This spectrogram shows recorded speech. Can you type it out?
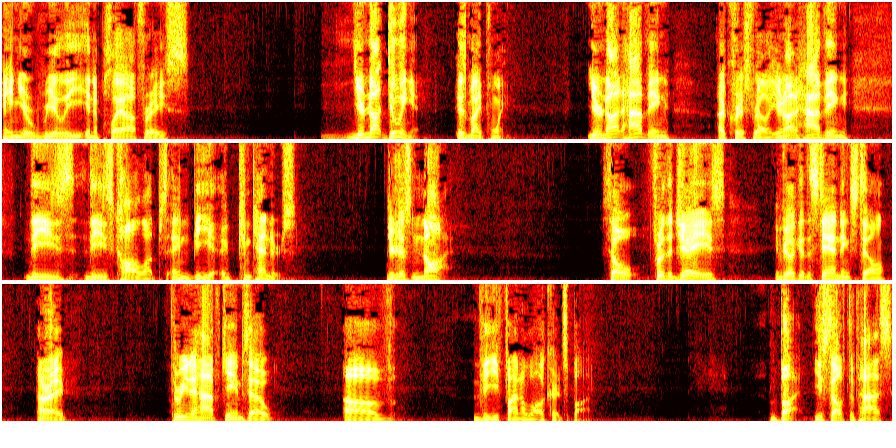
and you're really in a playoff race, you're not doing it, is my point. You're not having a Chris Rowley. You're not having these these call ups and be uh, contenders. You're just not. So for the Jays, if you look at the standing still, all right, three and a half games out of the final wildcard spot. But you still have to pass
